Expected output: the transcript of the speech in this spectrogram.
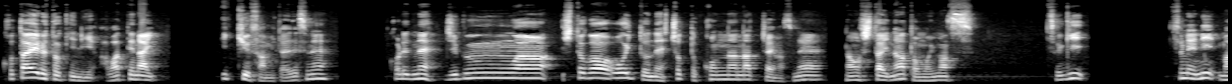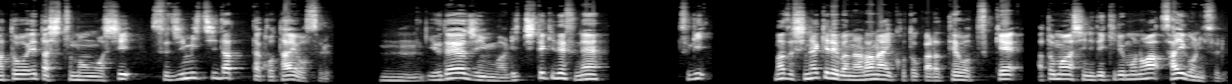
答えるときに慌てない。一休さんみたいですね。これね、自分は人が多いとね、ちょっとこんなになっちゃいますね。直したいなと思います。次、常に的を得た質問をし、筋道だった答えをする。うん、ユダヤ人は立地的ですね。次。まずしなければならないことから手をつけ、後回しにできるものは最後にする。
